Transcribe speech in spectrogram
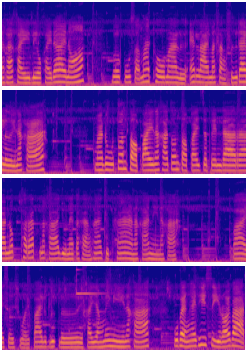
นะคะ ใครเร็วใครได้เนาะเบอร์ปูสามารถโทรมาหรือแอดไลน์มาสั่งซื้อได้เลยนะคะ มาดูต้นต่อไปนะคะ ต้นต่อไปจะเป็นดารานพรัตน์นะคะ อยู่ในกระถาง 5.5 นะคะนี่นะคะ ป้ายสวยๆ ป้ายลึกๆเลย ใครยังไม่มีนะคะ ปูแบ่งให้ที่ 400 บาท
